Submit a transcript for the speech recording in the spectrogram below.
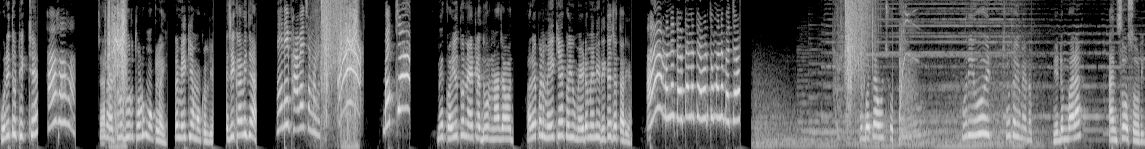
પૂરી તો ઠીક છે હા હા હા સર આટલું દૂર થોડું મોકલાય તમે ક્યાં મોકલ્યા હજી કાવી જા. નહીં ફાવે છે મને. બચ્ચા! મેં કહ્યું તું ને એટલે દૂર ના જાવ અરે પણ મેં ક્યાં કહ્યું? મેડમ એની રીતે જતા રહ્યા. આ મને તરતા નથી આવડતું મને બચાવ. હું બચાવું છું. પૂરી ઉઠ. શું થયું મેડમ? મેડમ વાળા આઈ એમ સો સોરી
